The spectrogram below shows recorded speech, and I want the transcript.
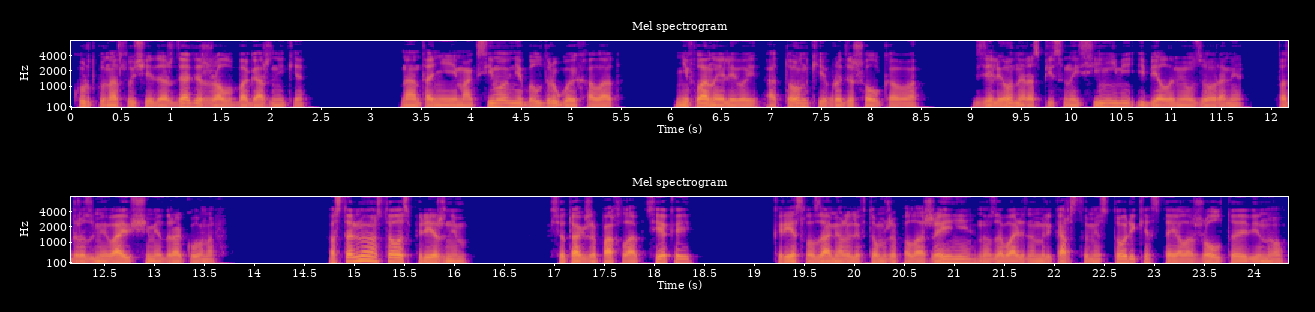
Куртку на случай дождя держал в багажнике. На Антонии Максимовне был другой халат. Не фланелевый, а тонкий, вроде шелкового. Зеленый, расписанный синими и белыми узорами, подразумевающими драконов. Остальное осталось прежним. Все так же пахло аптекой, Кресла замерли в том же положении, на заваленном лекарствами столике стояло желтое вино.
